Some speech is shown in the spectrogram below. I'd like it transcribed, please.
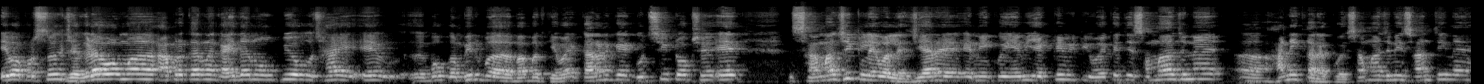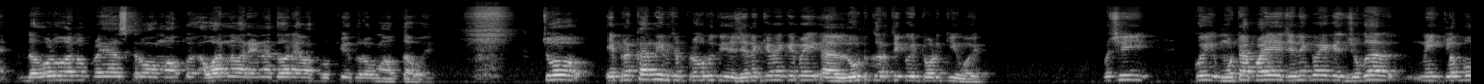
એવા પર્સનલ ઝઘડાઓમાં આ પ્રકારના કાયદાનો ઉપયોગ થાય એ બહુ ગંભીર બાબત કહેવાય. કારણ કે ગુસ્સી ટોક છે એ સામાજિક લેવલે જ્યારે એની કોઈ એવી એક્ટિવિટી હોય કે જે સમાજને હાનિકારક હોય, સમાજની શાંતિને ડહોળવાનો પ્રયાસ કરવામાં આવતો હોય, અવારનવાર એના દ્વારા એવા કૃત્યો કરવામાં આવતા હોય તો એ પ્રકારની જે પ્રવૃત્તિ જેને કહેવાય કે ભાઈ લૂંટ કરતી કોઈ ટોળકી હોય, પછી કોઈ મોટા પાયે જેને કહેવાય કે જુગારની ક્લબો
